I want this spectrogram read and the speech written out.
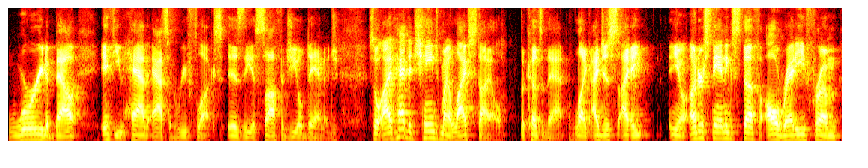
worried about if you have acid reflux is the esophageal damage. So I've had to change my lifestyle because of that. Like I just I you know understanding stuff already from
